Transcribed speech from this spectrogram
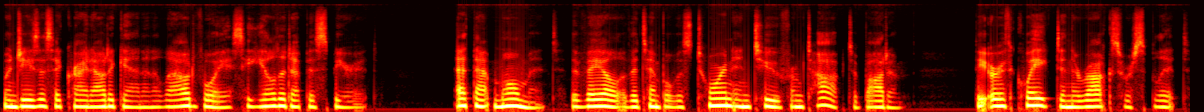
When Jesus had cried out again in a loud voice, he yielded up his spirit. At that moment, the veil of the temple was torn in two from top to bottom. The earth quaked and the rocks were split.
